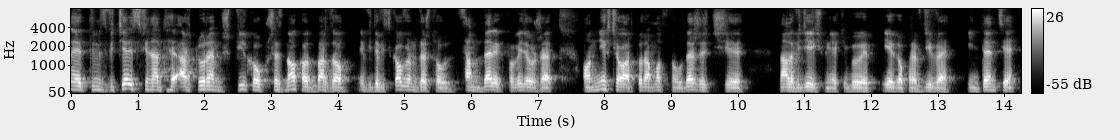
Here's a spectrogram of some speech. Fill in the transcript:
e, tym zwycięstwie nad Arturem Szpilką przez knockout, bardzo widowiskowym. Zresztą sam Derek powiedział, że on nie chciał Artura mocno uderzyć, e, no ale widzieliśmy, jakie były jego prawdziwe intencje.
